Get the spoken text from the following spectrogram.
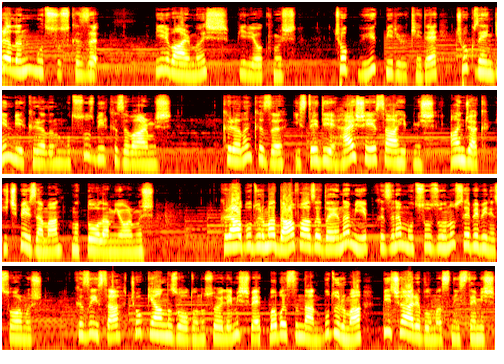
Kralın mutsuz kızı. Bir varmış, bir yokmuş. Çok büyük bir ülkede çok zengin bir kralın mutsuz bir kızı varmış. Kralın kızı istediği her şeye sahipmiş ancak hiçbir zaman mutlu olamıyormuş. Kral bu duruma daha fazla dayanamayıp kızına mutsuzluğunun sebebini sormuş. Kızı ise çok yalnız olduğunu söylemiş ve babasından bu duruma bir çare bulmasını istemiş.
